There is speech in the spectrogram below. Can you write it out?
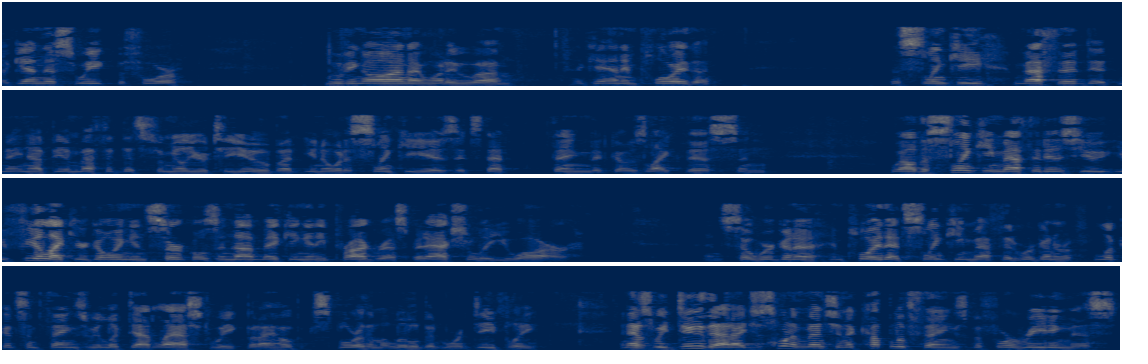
again this week before moving on. I want to um, again employ the the slinky method. It may not be a method that's familiar to you, but you know what a slinky is. It's that thing that goes like this. And well, the slinky method is you, you feel like you're going in circles and not making any progress, but actually you are. And so we're going to employ that slinky method. We're going to look at some things we looked at last week, but I hope explore them a little bit more deeply. And as we do that, I just want to mention a couple of things before reading this.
